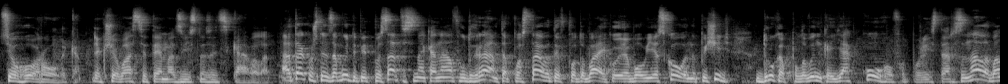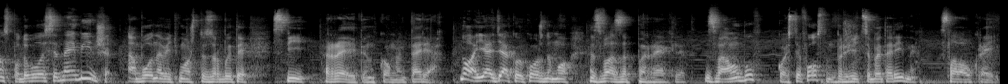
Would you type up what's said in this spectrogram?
цього ролика, якщо вас ця тема, звісно, зацікавила. А також не забудьте підписатися на канал Футграм та поставити вподобайку. І обов'язково напишіть друга половинка, якого футболіста Арсенала вам сподобалося найбільше. Або навіть можете зробити свій рейтинг в коментарях. Ну а я дякую кожному з вас за перегляд. З вами був Костя Фолстон. Бережіть себе та рідних. Слава Україні!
